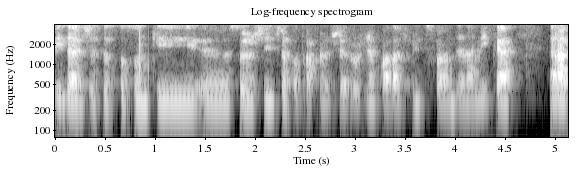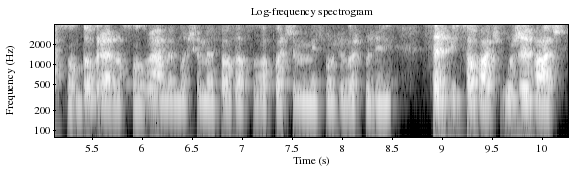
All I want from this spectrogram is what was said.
Widać, że te stosunki sojusznicze potrafią się różnie układać, mieć swoją dynamikę. Raz są dobre, raz są złe, a my musimy to, za co zapłacimy, mieć możliwość później serwisować, używać,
